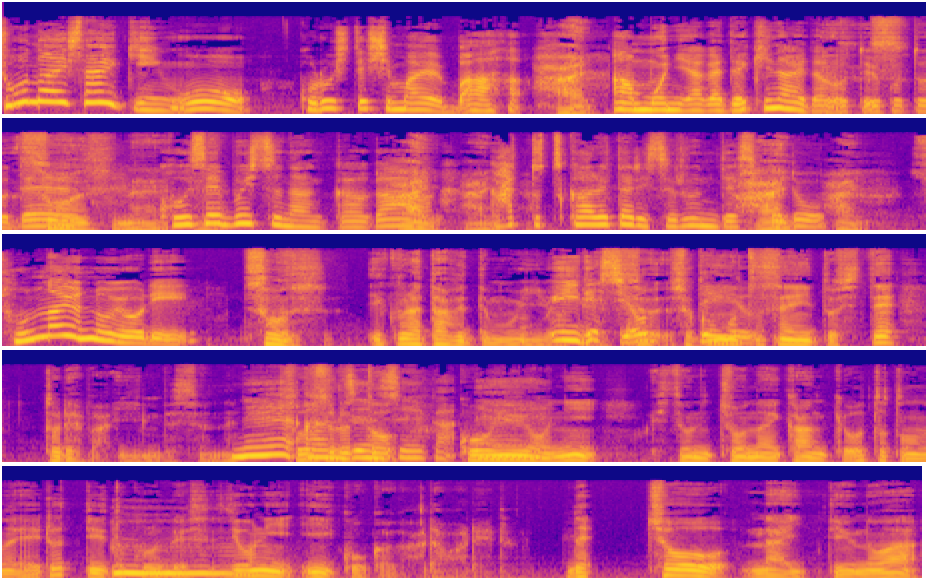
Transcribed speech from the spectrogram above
腸内細菌を殺してしまえば、はい。アンモニアができないだろうということで、そうですね。抗生物質なんかはがガッと使われたりするんですけど、はい。はい。そんなのより、そうです。いくら食べてもいいいいですよ。食物繊維として取ればいいんですよね。ねそうするとこういうように、非常に腸内環境を整えるっていうところで、非常にいい効果が現れる。で、腸内っていうのは、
